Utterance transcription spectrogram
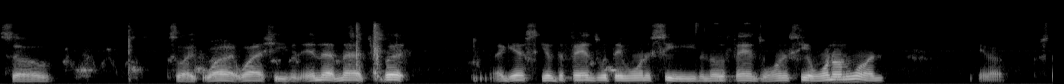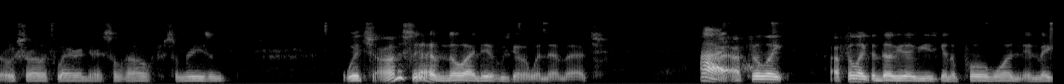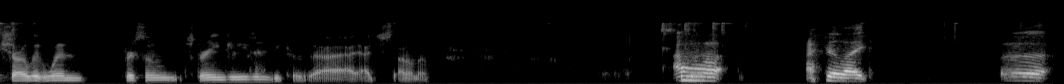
so it's like why why is she even in that match? But I guess give the fans what they want to see, even though the fans want to see a one on one. You know, throw Charlotte Flair in there somehow for some reason. Which honestly, I have no idea who's gonna win that match. I, I feel like I feel like the WWE is gonna pull one and make Charlotte win for some strange reason because I I just I don't know. uh, I feel like uh,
